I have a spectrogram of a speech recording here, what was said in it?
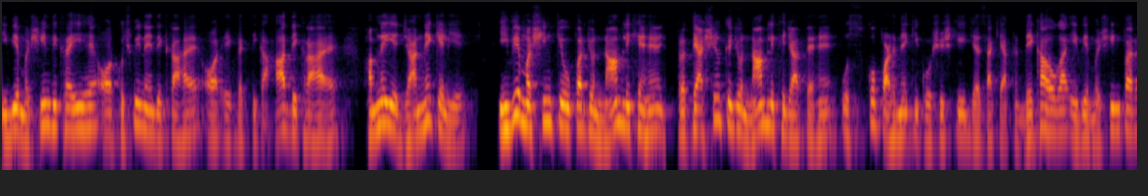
ईवीएम मशीन दिख रही है और कुछ भी नहीं दिख रहा है और एक व्यक्ति का हाथ दिख रहा है हमने ये जानने के लिए ईवीएम मशीन के ऊपर जो नाम लिखे हैं, प्रत्याशियों के जो नाम लिखे जाते हैं, उसको पढ़ने की कोशिश की। जैसा कि आपने देखा होगा ईवीएम मशीन पर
